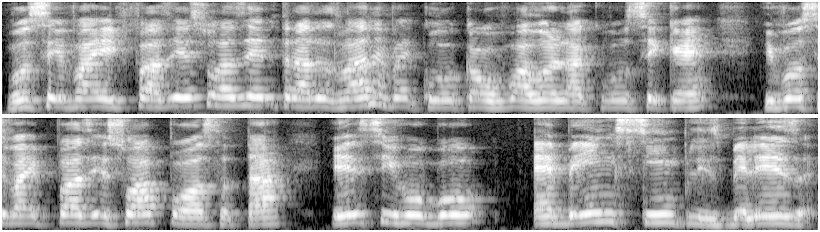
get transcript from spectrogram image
Você vai fazer suas entradas lá, né? Vai colocar o valor lá que você quer e você vai fazer sua aposta, tá? Esse robô é bem simples, beleza?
